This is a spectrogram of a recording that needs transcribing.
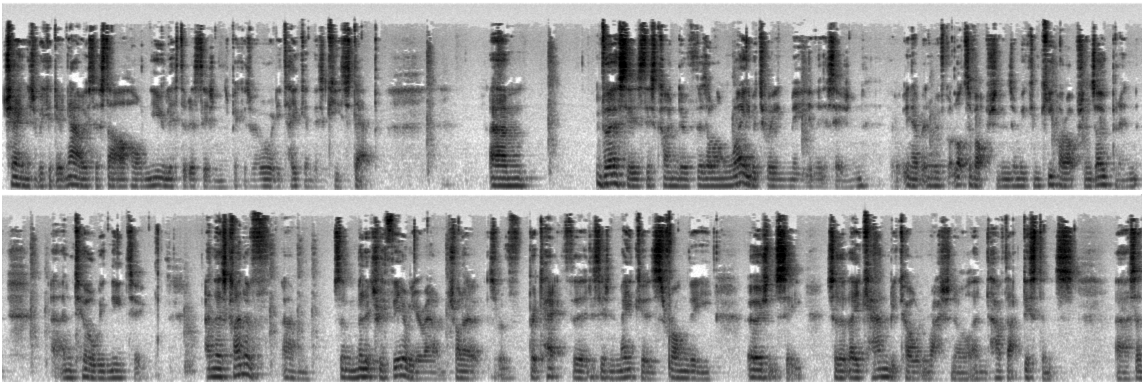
change we could do now is to start a whole new list of decisions because we've already taken this key step. Um, versus this kind of there's a long way between me and the decision you know, we've got lots of options and we can keep our options open in, until we need to. And there's kind of um, some military theory around trying to sort of protect the decision makers from the urgency so that they can be cold and rational and have that distance uh, so,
